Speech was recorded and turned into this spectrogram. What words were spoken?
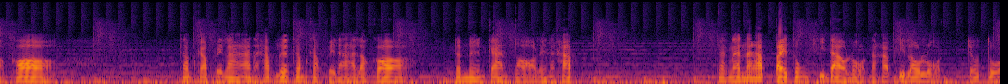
แล้วก็กำกับเวลานะครับ เลือกกำกับเวลาแล้วก็ดำเนินการต่อเลยนะครับ จากนั้นนะครับไปตรงที่ดาวน์โหลดนะครับ ที่เราโหลดเจ้าตัว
